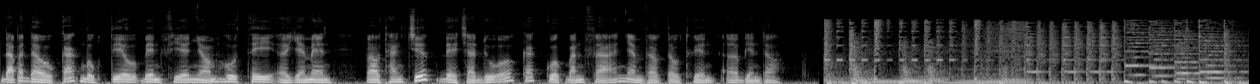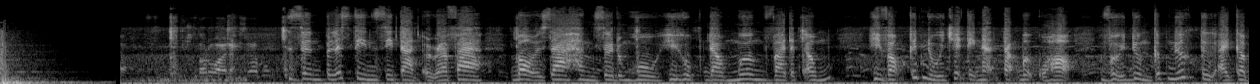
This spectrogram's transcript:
đã bắt đầu các mục tiêu bên phía nhóm Houthi ở Yemen vào tháng trước để trả đũa các cuộc bắn phá nhằm vào tàu thuyền ở Biển Đỏ. Dân Palestine di tản ở Rafah bỏ ra hàng giờ đồng hồ hì hục đào mương và đặt ống, hy vọng kết nối chạy tị nạn tạm bỡ của họ với đường cấp nước từ Ai Cập,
